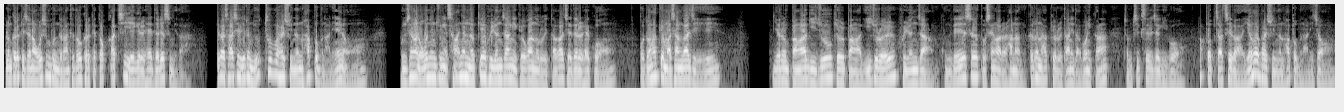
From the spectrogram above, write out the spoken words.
물론 그렇게 전화 오신 분들한테도 그렇게 똑같이 얘기를 해드렸습니다. 제가 사실 이런 유튜브 할 수 있는 화법은 아니에요. 군생활 5년 중에 4년 넘게 훈련장에 교관으로 있다가 제대를 했고 고등학교 마찬가지 여름방학 2주, 겨울방학 2주를 훈련장, 군대에서 또 생활을 하는 그런 학교를 다니다 보니까 좀 직설적이고 화법 자체가 영업할 수 있는 화법은 아니죠.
